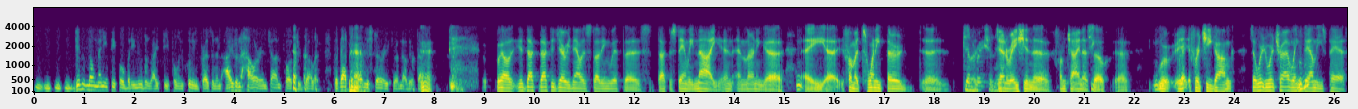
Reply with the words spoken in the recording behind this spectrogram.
didn't know many people, but he knew the right people, including President Eisenhower and John Foster Dulles. But that's another story for another time. Well, Dr. Jerry now is studying with uh, Dr. Stanley Nye and, and learning uh, hmm. a uh, from a 23rd uh, generation generation uh, from China. So uh, mm-hmm. we're Great. for qigong. So we're we're traveling mm-hmm. down these paths.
